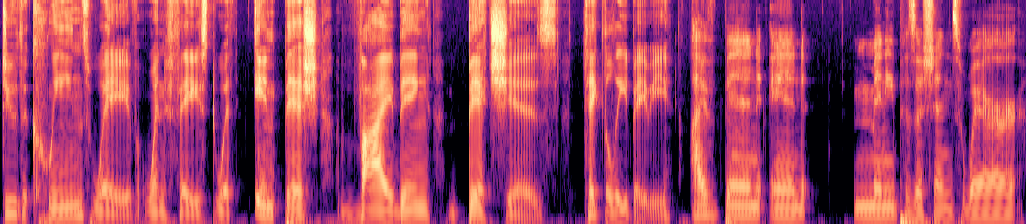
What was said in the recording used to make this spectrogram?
do the queen's wave when faced with impish, vibing bitches. Take the lead, baby. I've been in many positions where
